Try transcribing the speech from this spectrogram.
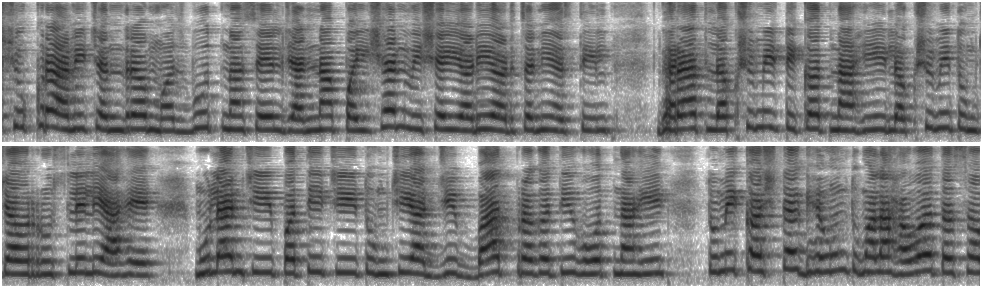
शुक्र आणि चंद्र मजबूत नसेल ज्यांना पैशांविषयी अडीअडचणी असतील घरात लक्ष्मी टिकत नाही लक्ष्मी तुमच्यावर रुसलेली आहे मुलांची पतीची तुमची अजिबात प्रगती होत नाही तुम्ही कष्ट घेऊन तुम्हाला हवं तसं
